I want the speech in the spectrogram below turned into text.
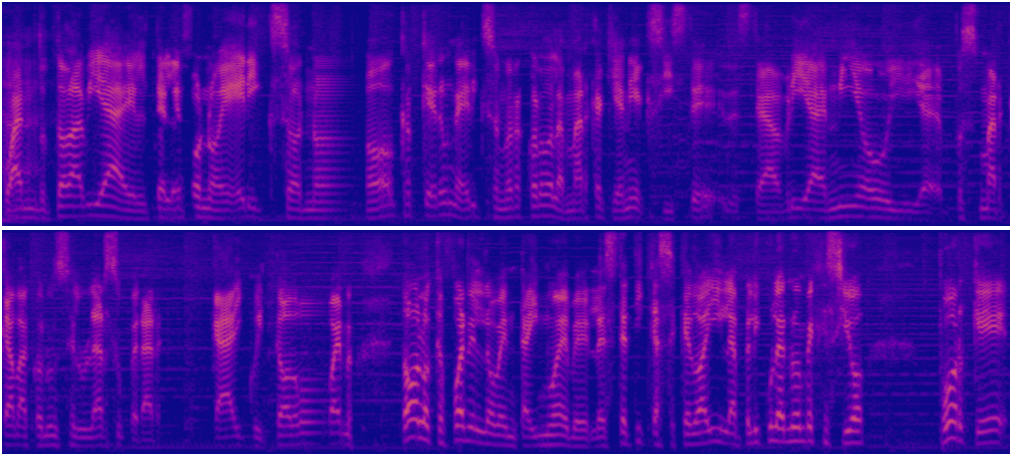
cuando todavía el teléfono Ericsson, ¿no? Creo que era un Ericsson, no recuerdo la marca que ya ni existe, este, abría Neo y eh, pues marcaba con un celular super arcaico y todo, bueno, todo lo que fue en el 99, la estética se quedó ahí, la película no envejeció porque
